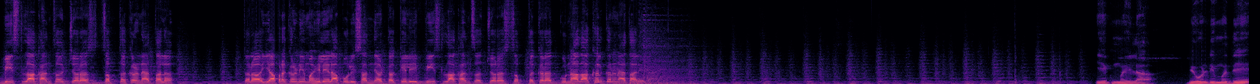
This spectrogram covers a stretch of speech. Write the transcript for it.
वीस लाखांचं चरस जप्त करण्यात आलं. तर या प्रकरणी महिलेला पोलिसांनी अटक केली. वीस लाखांचं चरस जप्त करत गुन्हा दाखल करण्यात आलेला आहे. एक महिला भिवंडीमध्ये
